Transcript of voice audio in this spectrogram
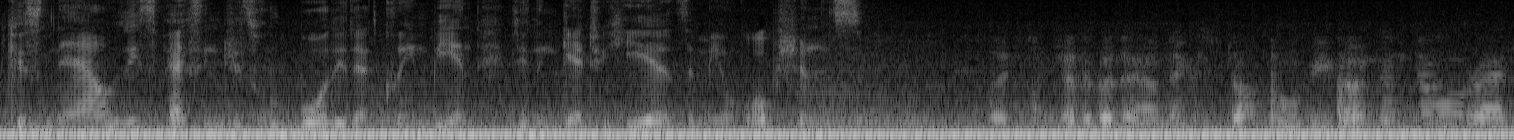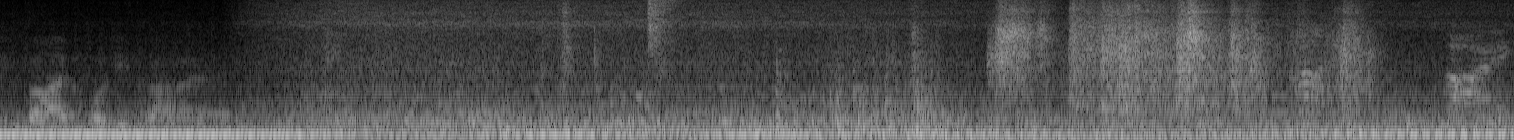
because now these passengers who boarded at Queanbeyan didn't get to hear the meal options. Ladies and gentlemen, our next stop will be Bungendore at 5.45. Hi.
